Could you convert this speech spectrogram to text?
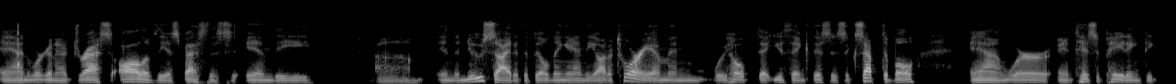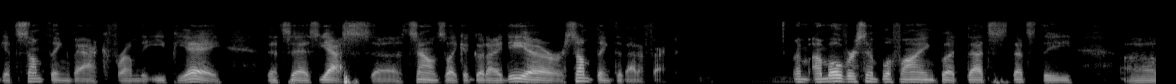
and we're going to address all of the asbestos in the um, in the new side of the building and the auditorium. And we hope that you think this is acceptable. And we're anticipating to get something back from the EPA that says, yes, uh, sounds like a good idea or something to that effect. I'm, I'm oversimplifying, but that's that's the uh,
